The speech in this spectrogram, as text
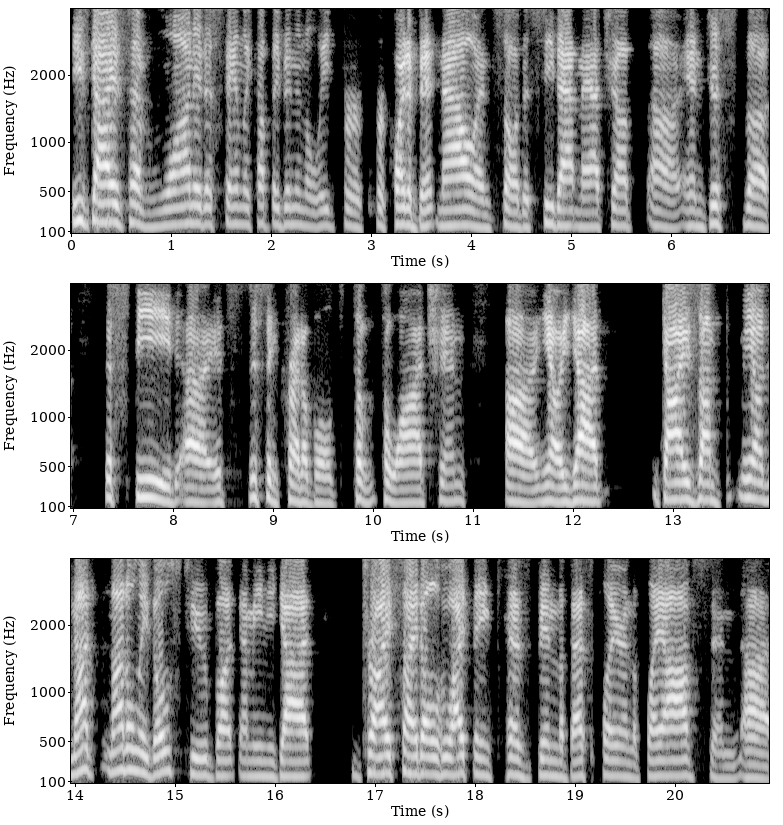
these guys have wanted a Stanley Cup. They've been in the league for for quite a bit now, and so to see that matchup uh, and just the the speed, uh, it's just incredible to to watch. And uh, you know, you got guys on, you know, not not only those two, but I mean, you got Draisaitl, who I think has been the best player in the playoffs, and uh,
